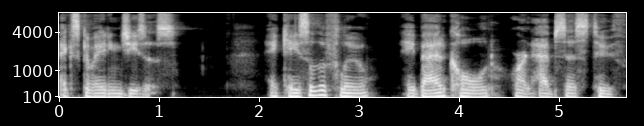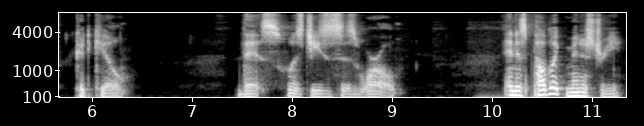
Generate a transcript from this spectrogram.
Excavating Jesus. A case of the flu, a bad cold, or an abscessed tooth could kill. This was Jesus' world. In his public ministry,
